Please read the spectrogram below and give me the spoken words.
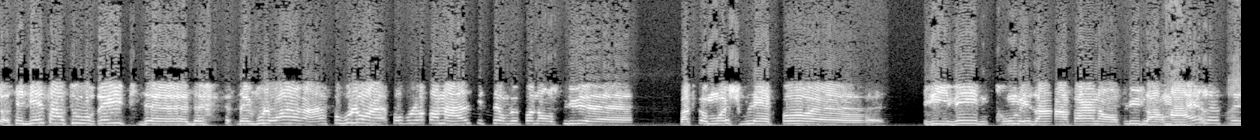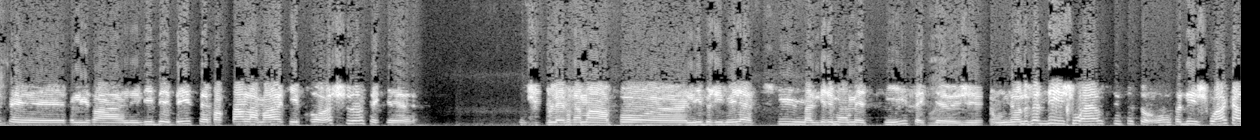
ça. C'est bien s'entourer puis de, de, de vouloir, hein. Faut vouloir, faut vouloir pas mal. Puis tu sais, on veut pas non plus. Euh, tout cas, moi, je voulais pas euh, priver trop mes enfants non plus de leur mère. Là, tu sais, c'est- les, les, les bébés, c'est important la mère qui est proche. Là, fait que je voulais vraiment pas euh, les brimer là-dessus malgré mon métier. Fait que j'ai on, on a fait des choix aussi, c'est ça. On fait des choix. Quand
